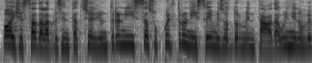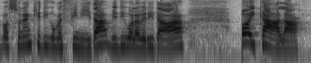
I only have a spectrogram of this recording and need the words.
poi c'è stata la presentazione di un tronista, su quel tronista io mi sono addormentata, quindi non vi posso neanche dire com'è finita, vi dico la verità, poi cala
